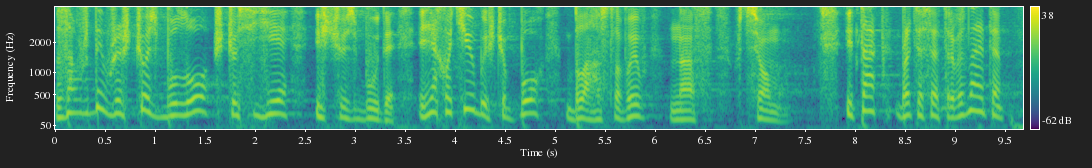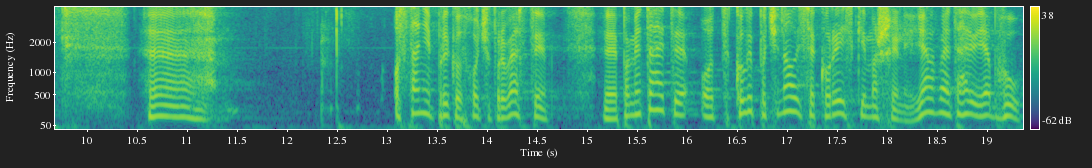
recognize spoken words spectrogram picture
завжди вже щось було, щось є і щось буде. І я хотів би, щоб Бог благословив нас в цьому. І так, браті і сестри, ви знаєте, е, останній приклад хочу привести. Е, пам'ятаєте, от коли починалися корейські машини, я пам'ятаю, я був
